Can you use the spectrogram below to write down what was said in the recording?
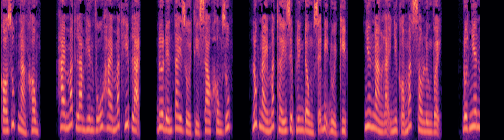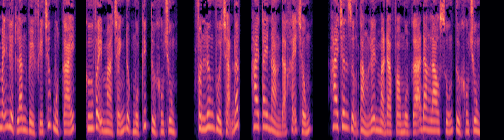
có giúp nàng không? Hai mắt Lam Hiên Vũ hai mắt híp lại, đưa đến tay rồi thì sao không giúp? Lúc này mắt thấy Diệp Linh Đồng sẽ bị đuổi kịp, nhưng nàng lại như có mắt sau lưng vậy. Đột nhiên mãnh liệt lăn về phía trước một cái, cứ vậy mà tránh được một kích từ không trung. Phần lưng vừa chạm đất, hai tay nàng đã khẽ chống, hai chân dựng thẳng lên mà đạp vào một gã đang lao xuống từ không trung.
